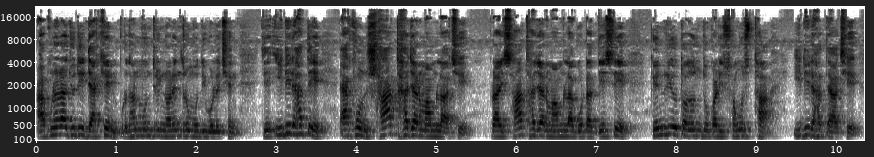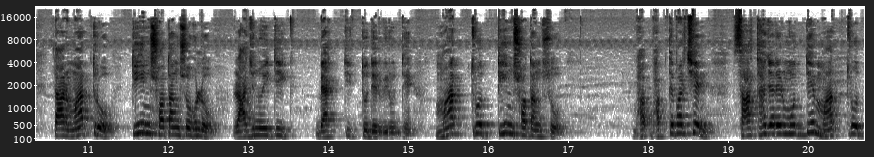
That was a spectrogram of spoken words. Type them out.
আপনারা যদি দেখেন, প্রধানমন্ত্রী নরেন্দ্র মোদী বলেছেন যে, ইডির হাতে এখন সাত হাজার মামলা আছে। প্রায় সাত হাজার মামলা গোটা দেশে কেন্দ্রীয় তদন্তকারী সংস্থা ইডির হাতে আছে। তার মাত্র তিন শতাংশ হল রাজনৈতিক ব্যক্তিত্বদের বিরুদ্ধে। মাত্র তিন শতাংশ। ভাব- ভাবতে পারছেন? সাত হাজারের মধ্যে মাত্র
